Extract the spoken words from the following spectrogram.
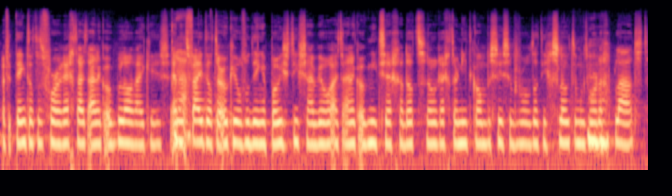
ik denk dat het voor een rechter uiteindelijk ook belangrijk is. En Ja. het feit dat er ook heel veel dingen positief zijn, wil uiteindelijk ook niet zeggen dat zo'n rechter niet kan beslissen, bijvoorbeeld dat hij gesloten moet worden Mhm. geplaatst.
